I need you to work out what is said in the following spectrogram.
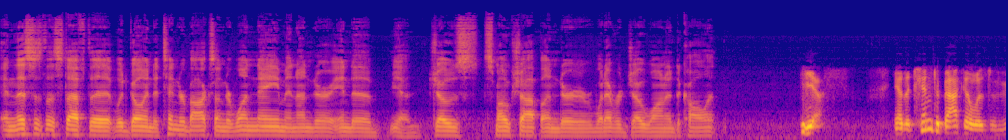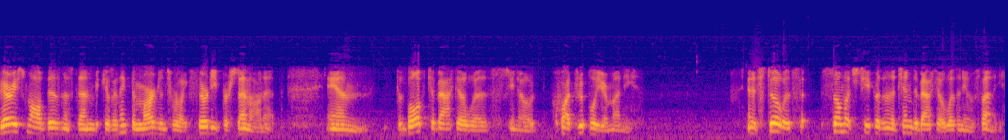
And this is the stuff that would go into Tinderbox under one name and under into yeah Joe's smoke shop under whatever Joe wanted to call it. Yes. Yeah, the tin tobacco was a very small business then because I think the margins were like 30% on it. And the bulk tobacco was, you know, quadruple your money. And it still was so much cheaper than the tin tobacco, it wasn't even funny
